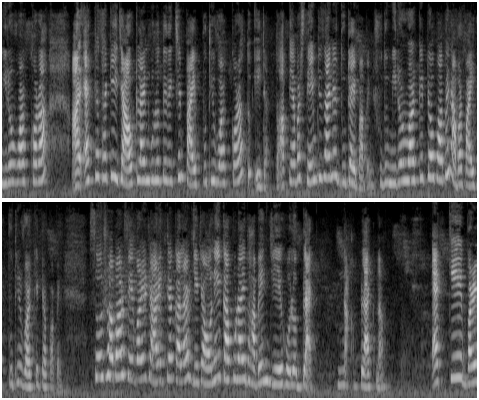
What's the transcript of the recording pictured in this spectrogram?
মিরর ওয়ার্ক করা আর একটা থাকে এই যে আউটলাইনগুলোতে দেখছেন পাইপ পুঁথি ওয়ার্ক করা, তো এটা। তো আপনি আবার সেম ডিজাইনের দুটাই পাবেন। শুধু মিরর ওয়ার্কেরটাও পাবেন, আবার পাইপ পুঁথির ওয়ার্কেরটাও পাবেন। সো সবার ফেভারিট আরেকটা কালার যেটা অনেক আপুরাই ভাবেন যে হলো ব্ল্যাক না ব্ল্যাক না। একেবারে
